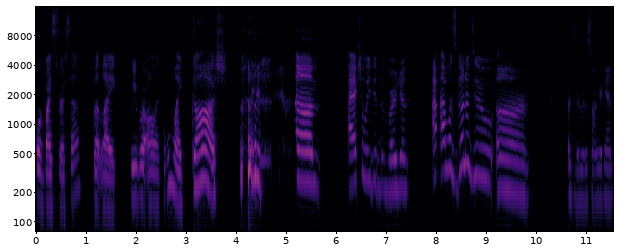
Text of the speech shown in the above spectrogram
or vice versa but like we were all like oh my gosh Um, I actually did the version. I, I was gonna do um, what's the name of the song again?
